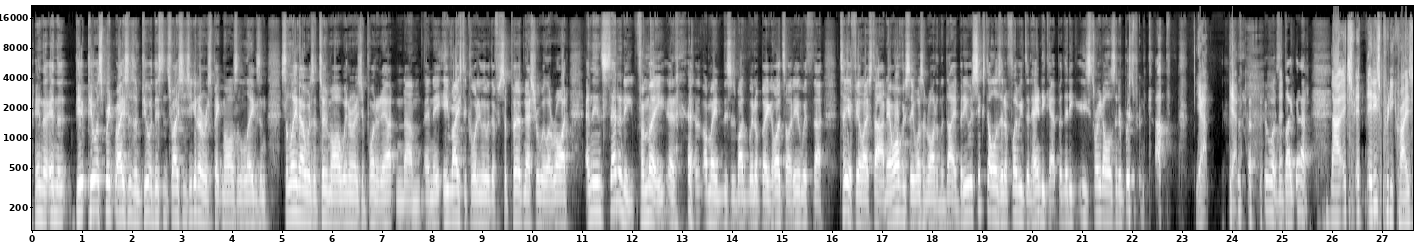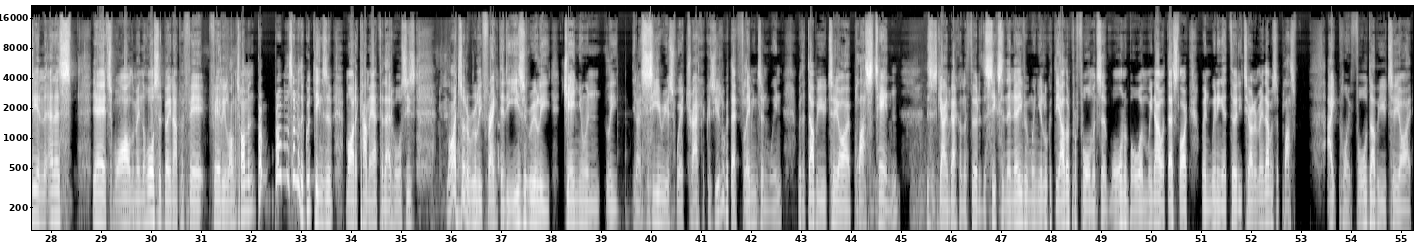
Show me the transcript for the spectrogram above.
in the in the pure sprint races and pure distance races, you got to respect miles and legs. And Selino was a two mile winner, as you pointed out, and um, and he, he, raced accordingly with a superb Nash Rawiller ride. And the insanity for me, and I mean, this is one we're not being hindsight here with uh, Teofilo Star. Now, obviously, he wasn't right on the day, but he was six dollars in a Flemington handicap, and then he, he's three dollars in a Brisbane Cup. Yeah. Yeah, who wants to take that? No, it's it, it is pretty crazy, and and it's yeah, it's wild. I mean, the horse had been up a fair fairly long time, and probably some of the good things that might have come out for that horse is might sort of really frank that he is a really genuinely you know serious wet tracker because you look at that Flemington win with a WTI plus ten. This is going back on the third of the sixth, and then even when you look at the other performance at Warrnambool, and we know what that's like when winning at thirty two hundred. I mean, that was a plus 8.4 WTI.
